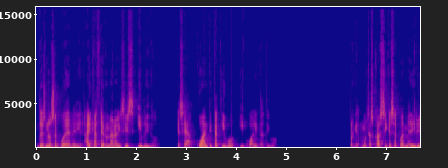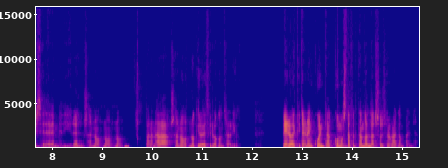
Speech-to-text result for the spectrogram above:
Entonces no se puede medir. Hay que hacer un análisis híbrido, que sea cuantitativo y cualitativo. Porque muchas cosas sí que se pueden medir y se deben medir, ¿eh? O sea, no, no, no, mm. para nada, o sea, no, no quiero decir lo contrario. Pero hay que tener en cuenta cómo está afectando al Dark Social en una campaña.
